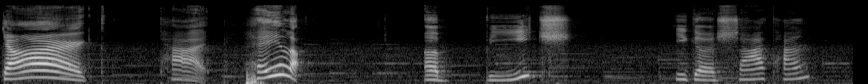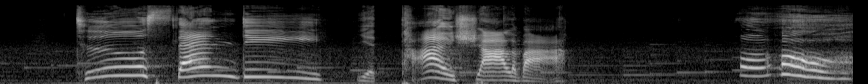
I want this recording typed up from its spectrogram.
dark，太黑了。A beach，一个沙滩，too sandy，也太沙了吧。哦。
